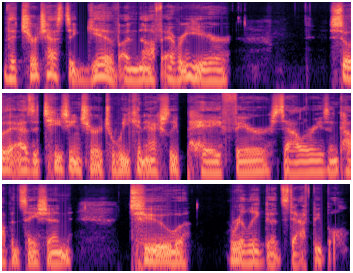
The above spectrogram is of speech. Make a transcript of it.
the church has to give enough every year so that as a teaching church, we can actually pay fair salaries and compensation to really good staff people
